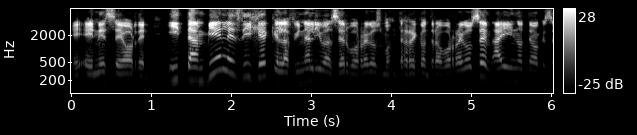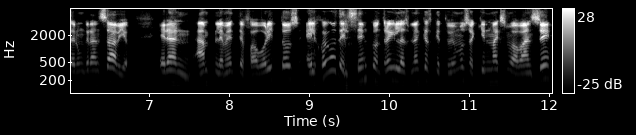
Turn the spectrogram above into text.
e, en ese orden. Y también les dije que la final iba a ser Borregos Monterrey contra Borregos SEM. Ahí no tengo que ser un gran sabio. Eran ampliamente favoritos. El juego del SEM contra Águilas Blancas que tuvimos aquí en máximo avance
